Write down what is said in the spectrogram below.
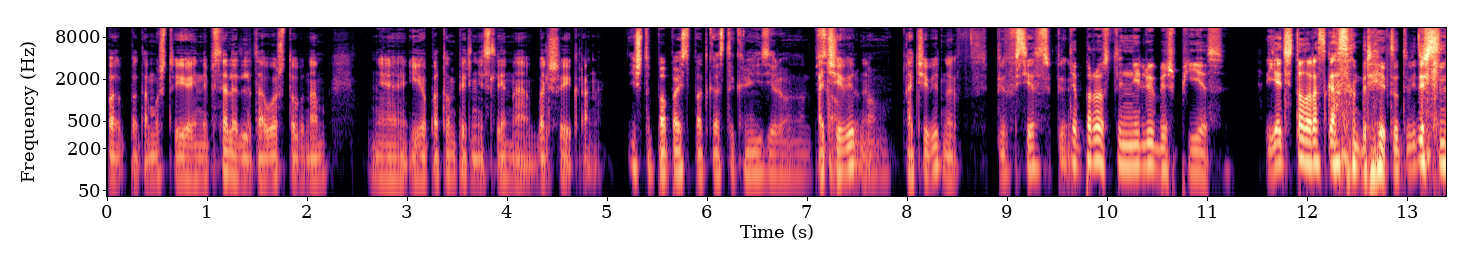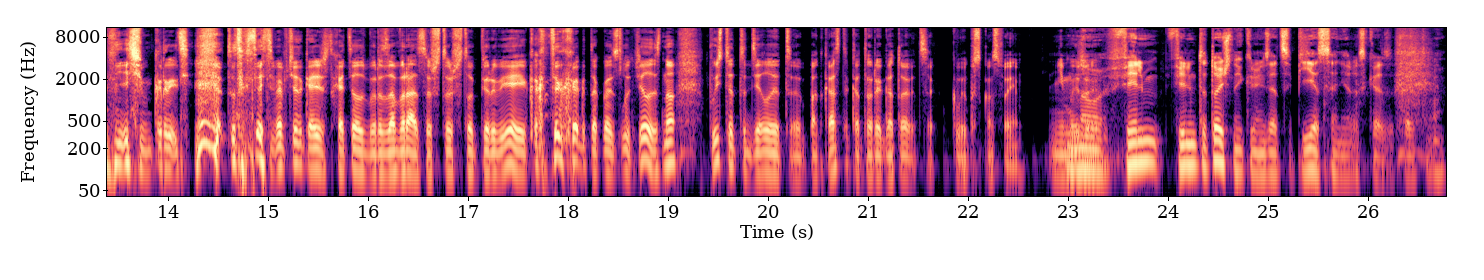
потому что ее и написали для того, чтобы нам э, ее потом перенесли на большие экраны. И чтобы попасть в подкаст экранизированный. Очевидно. Очевидно. Все... Ты просто не любишь пьесы. Я читал рассказ, Андрей, тут, видишь нечем крыть. Тут, кстати, вообще, конечно, хотелось бы разобраться, что, что первее и как, как такое случилось, но пусть это делают э, подкасты, которые готовятся к выпускам своим. Не мы но же. Фильм, фильм-то точно экранизация пьесы, а не рассказы, поэтому...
